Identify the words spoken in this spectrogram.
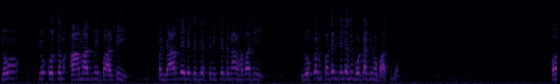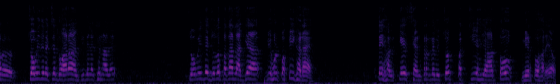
ਕਿਉਂ? ਕਿ ਉਸ ਟਾਈਮ ਆਮ ਆਦਮੀ ਪਾਰਟੀ ਪੰਜਾਬ ਦੇ ਵਿੱਚ ਜਿਸ ਤਰੀਕੇ ਦੇ ਨਾਲ ਹਵਾ ਸੀ, ਲੋਕਾਂ ਨੂੰ ਪਤਾ ਨਹੀਂ ਚੱਲਿਆ ਸੀ ਵੋਟਾਂ ਕਿਹਨੂੰ ਪਾਤੀਆਂ ਔਰ 24 ਦੇ ਵਿੱਚ ਦੁਬਾਰਾ ਐਮਪੀ ਦੇ ਇਲੈਕਸ਼ਨ ਆ ਗਏ। 24 ਦੇ ਜਦੋਂ ਪਤਾ ਲੱਗ ਗਿਆ ਵੀ ਹੁਣ ਪੱਪੀ ਖੜਾ ਹੈ, ਤੇ ਹਲਕੇ ਸੈਂਟਰ ਦੇ ਵਿੱਚੋਂ 25000 ਤੋਂ ਮੇਰੇ ਤੋਂ ਹਰਿਆ ਉਹ।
